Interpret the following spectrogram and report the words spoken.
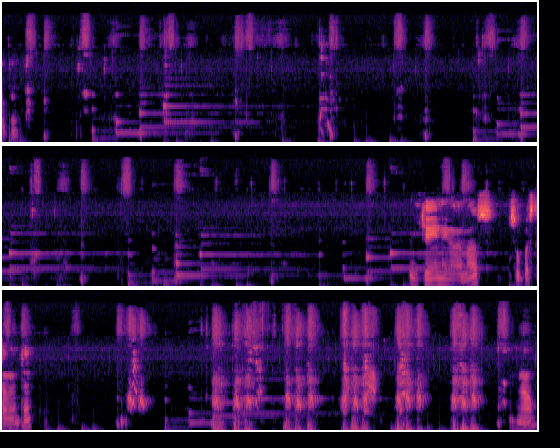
Espérate. Ok, ni nada más, supuestamente. No.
